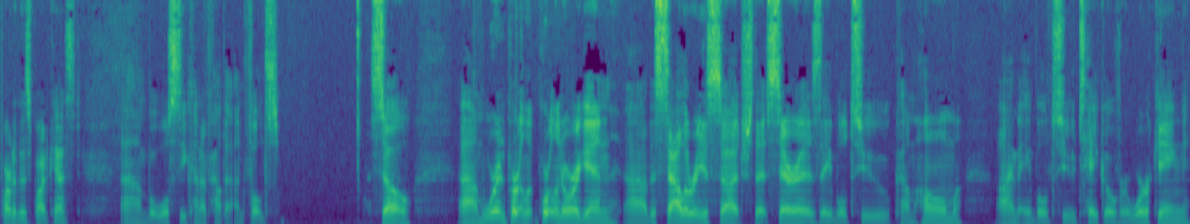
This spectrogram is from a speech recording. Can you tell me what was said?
part of this podcast. Um, but we'll see kind of how that unfolds. So, um, we're in Portland, Oregon. Uh, the salary is such that Sarah is able to come home. I'm able to take over working,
